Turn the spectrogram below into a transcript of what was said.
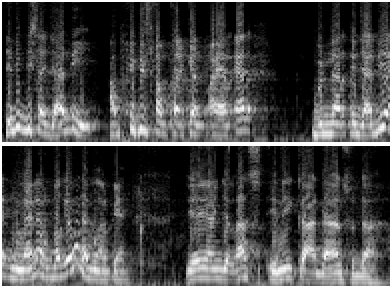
Jadi bisa jadi apa yang disampaikan Pak RR benar kejadian, Bung Bagaimana Bung Alfian? Ya yang jelas ini keadaan sudah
